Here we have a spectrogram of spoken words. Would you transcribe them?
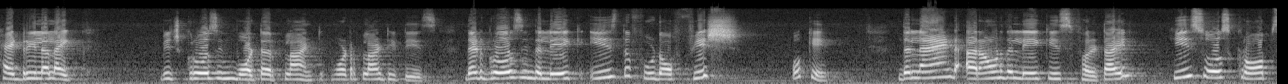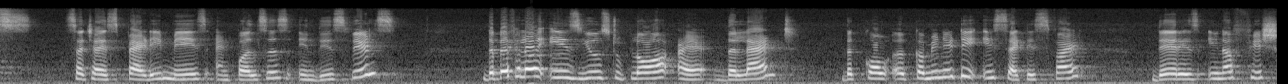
Hydrilla like, which grows in water plant, water plant it is, that grows in the lake is the food of fish. Okay. The land around the lake is fertile. He sows crops such as paddy, maize and pulses in these fields. The buffalo is used to plow uh, the land. The co uh, community is satisfied. There is enough fish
